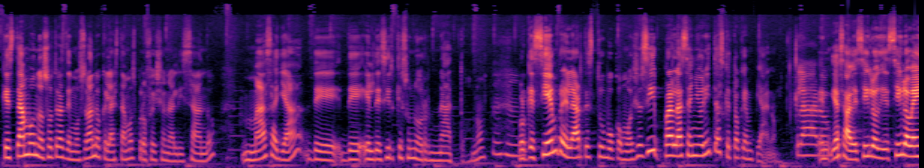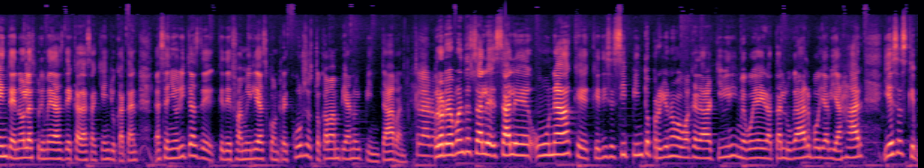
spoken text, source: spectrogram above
Que estamos nosotras demostrando que la estamos profesionalizando, más allá de, el decir que es un ornato, ¿no? Porque siempre el arte estuvo como, dice, sí, para las señoritas que toquen piano. Claro. ya sabes, siglo, siglo XX, ¿no? Las primeras décadas aquí en Yucatán. Las señoritas de, de familias con recursos tocaban piano y pintaban. Pero de repente sale, sale una que, que, dice, sí, pinto, pero yo no me voy a quedar aquí, me voy a ir a tal lugar, voy a viajar. Y esas que,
